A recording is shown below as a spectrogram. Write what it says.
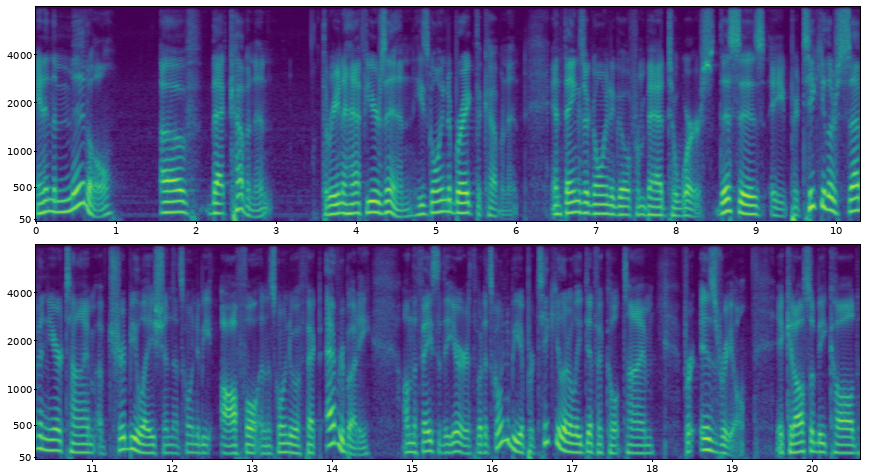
And in the middle of that covenant, three and a half years in, he's going to break the covenant and things are going to go from bad to worse. This is a particular seven year time of tribulation that's going to be awful and it's going to affect everybody on the face of the earth, but it's going to be a particularly difficult time for Israel. It could also be called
